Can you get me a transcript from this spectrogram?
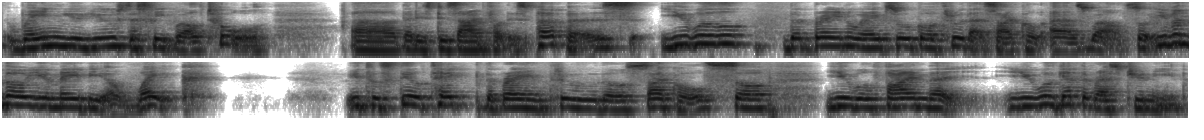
when you use the sleep well tool uh, that is designed for this purpose, you will, the brain waves will go through that cycle as well. So even though you may be awake, it will still take the brain through those cycles. So you will find that you will get the rest you need.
